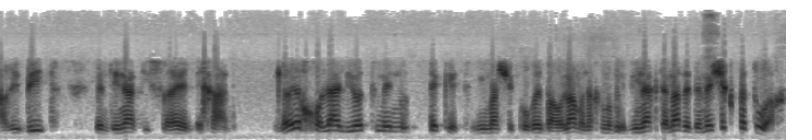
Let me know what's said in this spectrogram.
הריבית במדינת ישראל, אחד, לא יכולה להיות מנותקת ממה שקורה בעולם. אנחנו מדינה קטנה ובמשק פתוח.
